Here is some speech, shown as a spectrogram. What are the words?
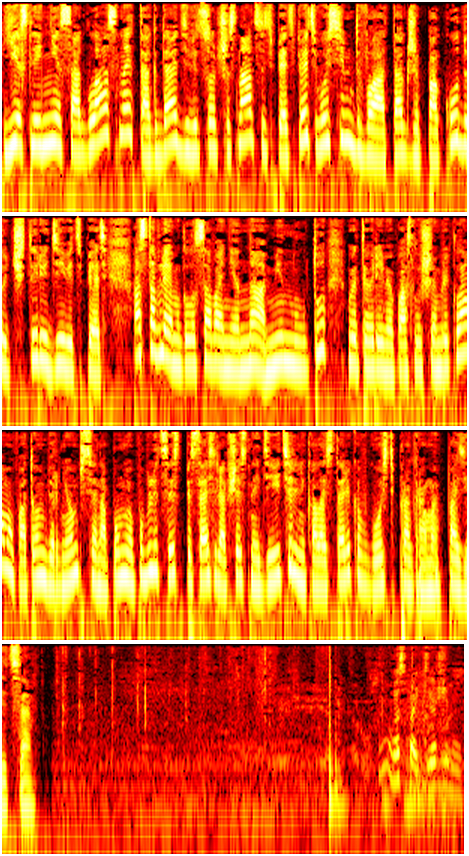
Если не согласны, тогда 916 5582, также по коду 495. Оставляем голосование на минуту. В это время послушаем рекламу, потом вернемся. Напомню, публицист, писатель, общественный деятель Николай Стариков, гость программы «Позиция». Ну, вас поддерживают.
